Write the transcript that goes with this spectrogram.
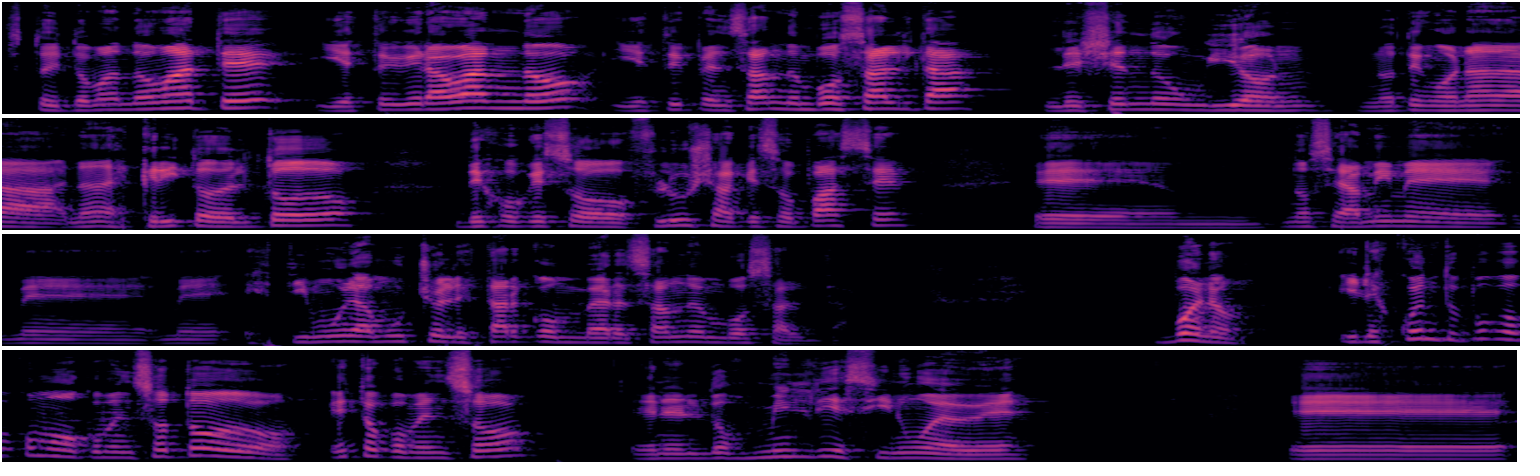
estoy tomando mate y estoy grabando y estoy pensando en voz alta, leyendo un guion. No tengo nada, nada escrito del todo. Dejo que eso fluya, que eso pase. Eh, no sé, a mí me, me, estimula mucho el estar conversando en voz alta. Bueno, y les cuento un poco cómo comenzó todo. Esto comenzó en el 2019. Eh,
